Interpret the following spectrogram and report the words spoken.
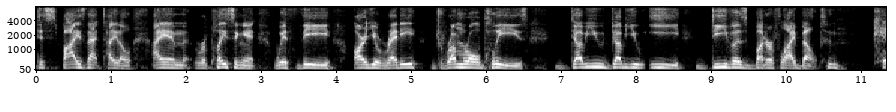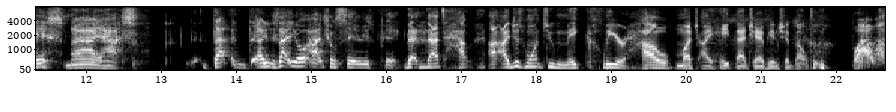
despise that title. I am replacing it with the Are you ready? Drum roll, please. WWE Divas Butterfly Belt. Kiss my ass. That is that your actual serious pick? That that's how I, I just want to make clear how much I hate that championship belt. Wow.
